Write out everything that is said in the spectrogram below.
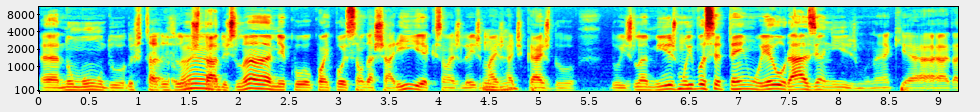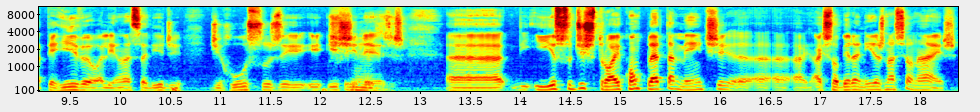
uh, no mundo o Estado, uh, o Estado, Islâmico, com a imposição da Sharia, que são as leis mais uhum. radicais do, do islamismo, e você tem o eurasianismo, né? que é a, a terrível aliança ali de, de russos e, e, e chineses. Uh, e isso destrói completamente uh, as soberanias nacionais.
